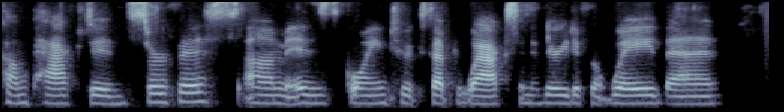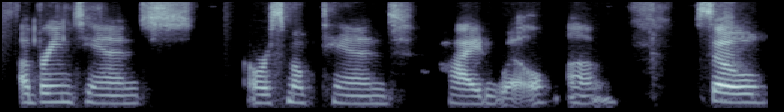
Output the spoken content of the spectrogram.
compacted surface um, is going to accept wax in a very different way than a brain tanned or smoke tanned hide will. Um, so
